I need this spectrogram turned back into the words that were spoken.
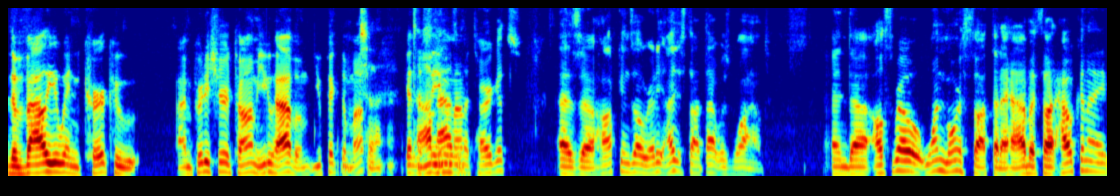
the value in Kirk, who I'm pretty sure Tom, you have him. You picked him up, T- getting the same amount him. of targets as uh, Hopkins already. I just thought that was wild. And uh, I'll throw one more thought that I have. I thought, how can I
